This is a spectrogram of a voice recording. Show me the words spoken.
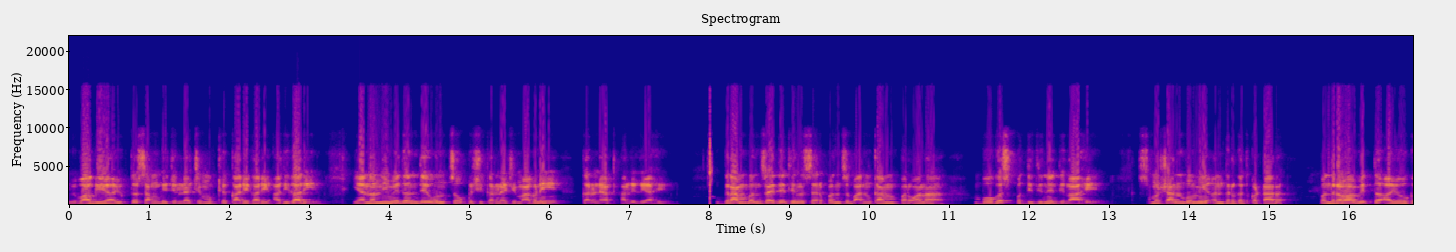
विभागीय आयुक्त सांगली जिल्ह्याचे मुख्य कार्यकारी अधिकारी यांना निवेदन देऊन चौकशी करण्याची मागणी करण्यात आलेली आहे. ग्रामपंचायत येथील सरपंच बांधकाम परवाना बोगस पद्धतीने दिला आहे. स्मशानभूमी अंतर्गत कटार पंधरावा वित्त आयोग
